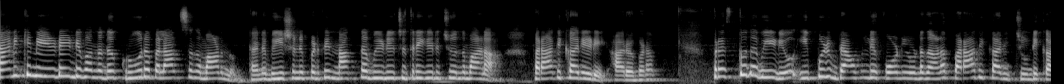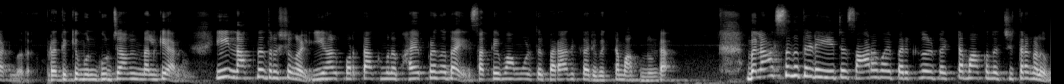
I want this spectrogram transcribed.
തനിക്ക് നേരിടേണ്ടി വന്നത് ക്രൂര ബലാത്സംഗമാണെന്നും തന്നെ ഭീഷണിപ്പെടുത്തി നഗ്ന വീഡിയോ ചിത്രീകരിച്ചു എന്നുമാണ് പരാതിക്കാരിയുടെ ആരോപണം. പ്രസ്തുത വീഡിയോ ഇപ്പോഴും രാഹുലിന്റെ ഫോണിലുണ്ടെന്നാണ് പരാതിക്കാരി ചൂണ്ടിക്കാട്ടുന്നത്. പ്രതിക്ക് മുൻകൂർ ജാമ്യം നൽകിയാൽ ഈ നഗ്ന ദൃശ്യങ്ങൾ ഇയാൾ പുറത്താക്കുമെന്ന് ഭയപ്പെടുന്നതായി സത്യവാങ്മൂലത്തിൽ പരാതിക്കാരി വ്യക്തമാക്കുന്നുണ്ട്. ബലാത്സംഗത്തിനിടെ ഏറ്റ സാരമായ പരിക്കുകൾ വ്യക്തമാക്കുന്ന ചിത്രങ്ങളും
